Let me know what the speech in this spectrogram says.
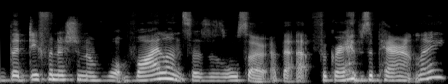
the definition of what violence is is also a bit up for grabs, apparently.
